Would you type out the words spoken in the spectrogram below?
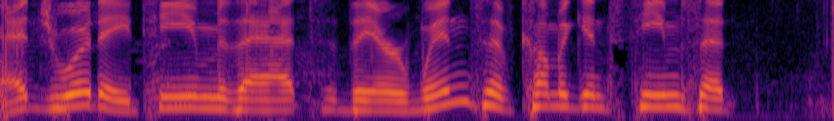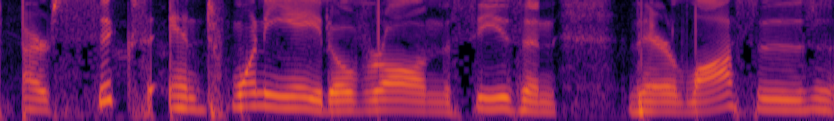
Edgewood a team that their wins have come against teams that are 6 and 28 overall in the season. Their losses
